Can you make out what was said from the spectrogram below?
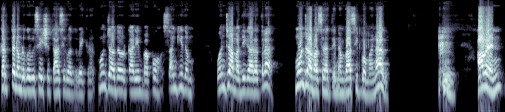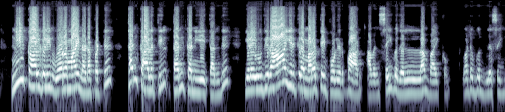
கர்த்தர் நம்மளுக்கு ஒரு விசேஷத்தை ஆசீர்வாதத்தை வைக்கிறார். மூன்றாவது ஒரு காரியம் பார்ப்போம். சங்கீதம் ஒன்றாம் அதிகாரத்துல மூன்றாம் வசனத்தை நாம் வாசிப்போமானால் அவன் நீர்க்கால்களின் ஓரமாய் நடப்பட்டு தன் காலத்தில் தன் கனியை தந்து இலையுதிராய் இருக்கிற மரத்தை போல் இருப்பான். அவன் செய்வதெல்லாம் வாய்க்கும். வாட் அ குட் பிளெஸிங்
